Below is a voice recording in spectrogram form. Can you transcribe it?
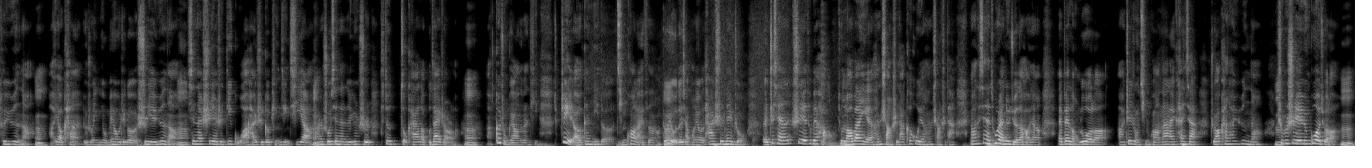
推运啊。嗯啊，要看，比如说你有没有这个事业运啊？嗯现在事业是低谷啊，还是个瓶颈期啊？嗯还是说现在的运势它就走开了，不在这儿了？嗯啊，各种各样的问题，这也要跟你的情况来分啊。比如嗯有的小朋友他是那种，呃，之前事业特别好，就老板也很赏识他，客户也很赏识他，然后他现在突然就觉得好像哎被冷落了啊，这种情况，那来看一下，主要看看运呢，是不是事业运过去了？嗯。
